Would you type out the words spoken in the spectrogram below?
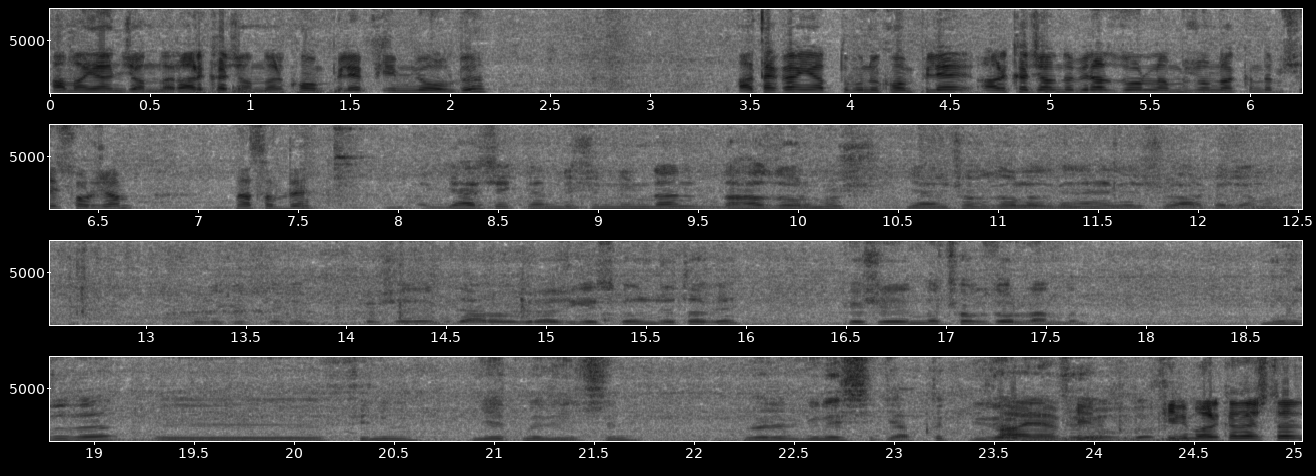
Ama yan camlar, arka camlar komple filmli oldu. Atakan yaptı bunu komple. Arka camda biraz zorlanmış. Onun hakkında bir şey soracağım. Nasıldı? Gerçekten düşündüğümden daha zormuş. Yani çok zorladı beni. Hele şu arka camın şöyle göstereyim. Köşeleri bir de araba birazcık eski olunca tabii köşelerinde çok zorlandım. Burada da e, film yetmediği için böyle bir güneşlik yaptık. Güzel Aynen güzel film. oldu. Film arkadaşlar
